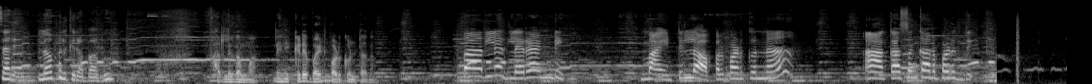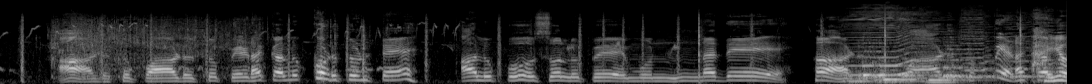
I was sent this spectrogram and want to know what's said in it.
సరే లోపలికి రా బాబు. పర్లేదమ్మా నేను ఇక్కడే బయట పడుకుంటాను. పర్లేదులే రండి. మా ఇంటి లోపల పడుకున్నా ఆకాశం కనపడుద్ది. ఆడుతూ పాడుతూ పిడకలు కొడుతుంటే అలుపు సొలుపే మున్నదే. ఆడుతూ పాడుతూ పిడకలు అయ్యో.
